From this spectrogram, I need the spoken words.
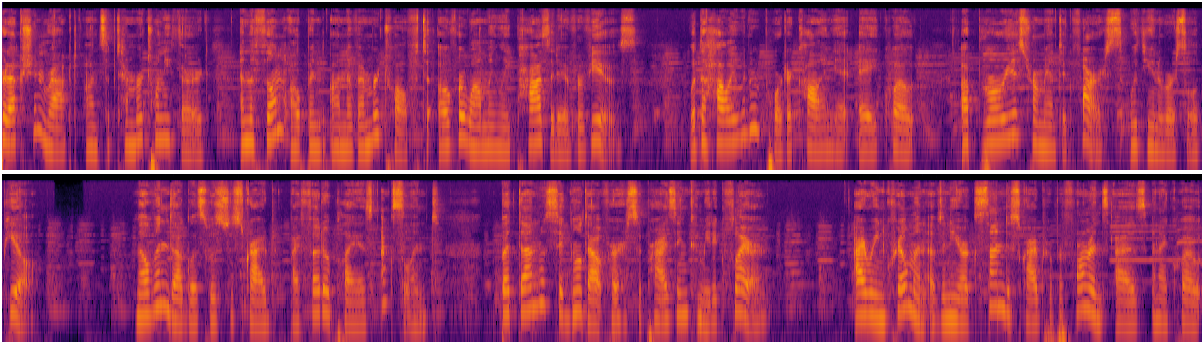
Production wrapped on September 23rd, and the film opened on November 12th to overwhelmingly positive reviews, with The Hollywood Reporter calling it a, quote, uproarious romantic farce with universal appeal. Melvyn Douglas was described by Photoplay as excellent, but Dunne was signaled out for her surprising comedic flair. Irene Creelman of the New York Sun described her performance as, and I quote,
